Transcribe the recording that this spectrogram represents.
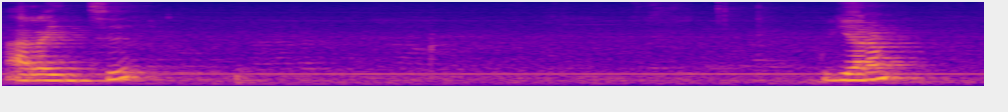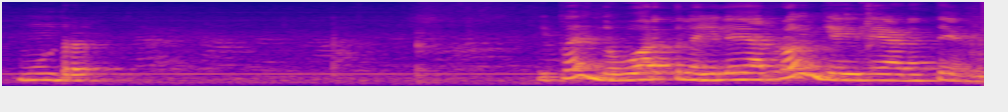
அரை இன்ச்சு. உயரம் மூன்று. இப்போ இந்த ஓரத்தில் இலையாடுறோம். இங்கே இலையாட தேவை.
